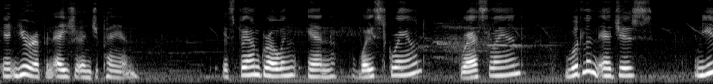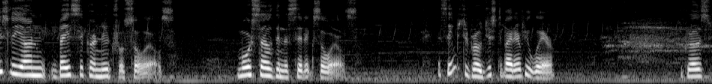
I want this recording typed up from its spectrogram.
in Europe and Asia and Japan. It's found growing in waste ground, grassland, woodland edges, and usually on basic or neutral soils, more so than acidic soils. It seems to grow just about everywhere. It grows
